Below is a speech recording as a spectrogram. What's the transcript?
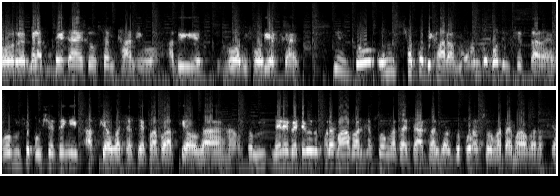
और मेरा बेटा है तो उस टाइम था नहीं वो अभी वो अभी फोर इयर्स का है। तो उन सबको दिखा रहा हूँ। उनको बहुत इंटरेस्ट आ रहा है। वो मुझसे पूछ रहे थे कि आप क्या होगा चाहते हैं पापा आप क्या होगा? हाँ, तो मेरे बेटे को तो पूरा महाभारत का सॉन्ग आता है चार साल का उसको पूरा सॉन्ग आता है महाभारत का।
